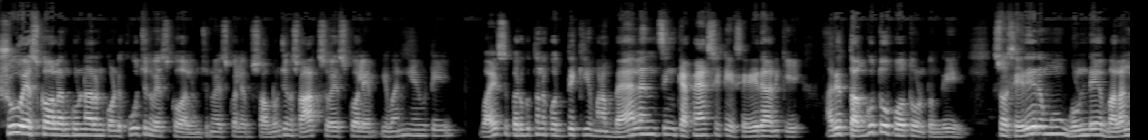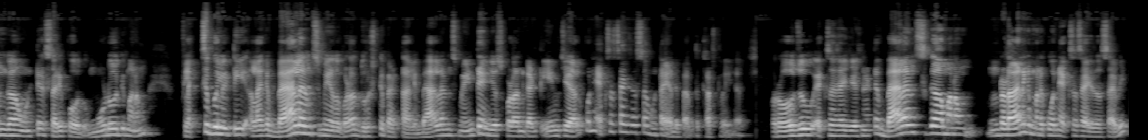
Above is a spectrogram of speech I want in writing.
షూ వేసుకోవాలనుకున్నారనుకోండి కూర్చుని వేసుకోవాలి నుంచుని వేసుకోలేం సా నుంచుని సాక్స్ వేసుకోలేం ఇవన్నీ ఏమిటి? వయసు పెరుగుతున్న కొద్దికి మన బ్యాలెన్సింగ్ కెపాసిటీ శరీరానికి అది తగ్గుతూ పోతూ ఉంటుంది. సో శరీరము గుండె బలంగా ఉంటే సరిపోదు. మూడోది మనం ఫ్లెక్సిబిలిటీ అలాగే బ్యాలెన్స్ మీద కూడా దృష్టి పెట్టాలి. బ్యాలెన్స్ మెయింటైన్ చేసుకోవడానికి అంటే ఏం చేయాలి? కొన్ని ఎక్సర్సైజెస్ ఉంటాయి. అది పెద్ద కష్టమేం కాదు. రోజు ఎక్సర్సైజ్ చేసినట్టే బ్యాలెన్స్గా మనం ఉండడానికి మనకు కొన్ని ఎక్సర్సైజెస్ అవి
